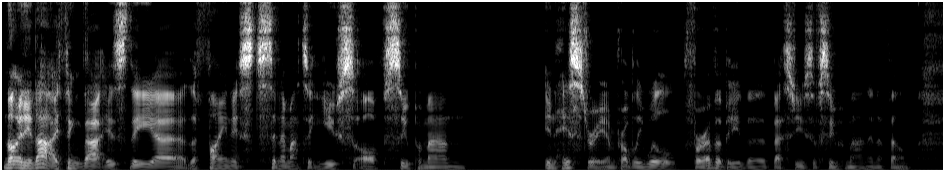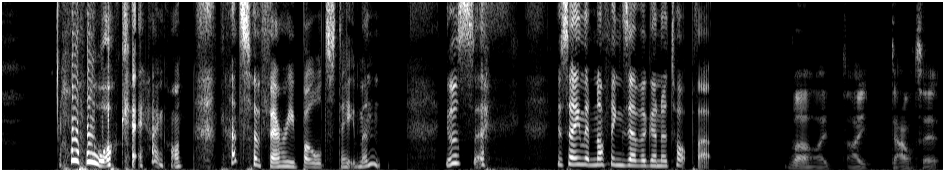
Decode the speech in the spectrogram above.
Not only that, I think that is the uh, the finest cinematic use of Superman in history, and probably will forever be the best use of Superman in a film. Oh, okay. Hang on. That's a very bold statement. You're sa- you're saying that nothing's ever going to top that. Well, I I doubt it.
